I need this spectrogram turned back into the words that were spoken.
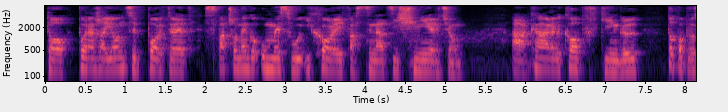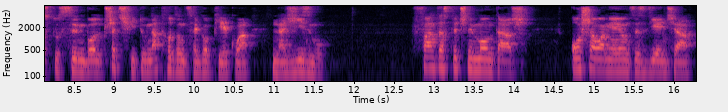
to porażający portret spaczonego umysłu i chorej fascynacji śmiercią, a Karl Kopfkingl to po prostu symbol przedświtu nadchodzącego piekła nazizmu fantastyczny montaż, oszałamiające zdjęcia.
